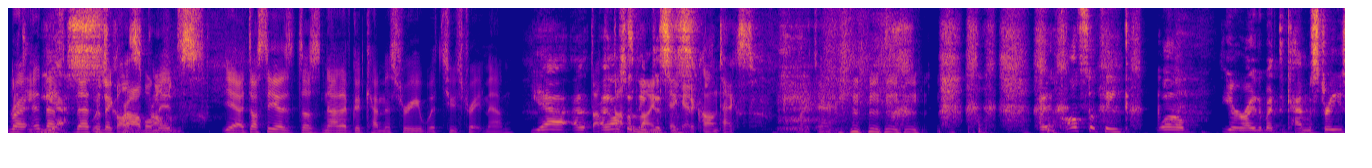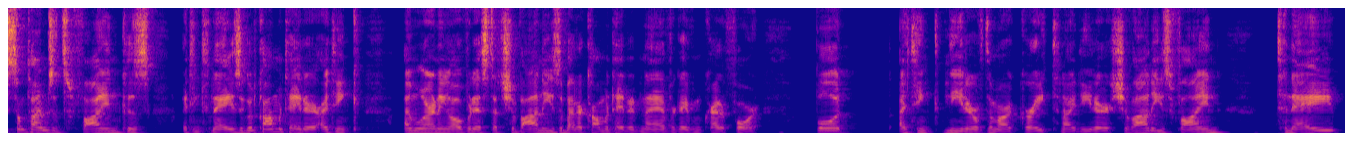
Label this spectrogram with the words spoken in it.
I Right, and that's Yes. that's a big problem. problems. It's yeah, Dusty has, does not have good chemistry with two straight men. Yeah, I, That, I that's also a think line to this take is. out of context, right there. I also think, well, you're right about the chemistry. Sometimes it's fine because I think Tenay is a good commentator. I think I'm learning over this that Schiavone is a better commentator than I ever gave him credit for. But I think neither of them are great tonight either. Schiavone's fine. Tenay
